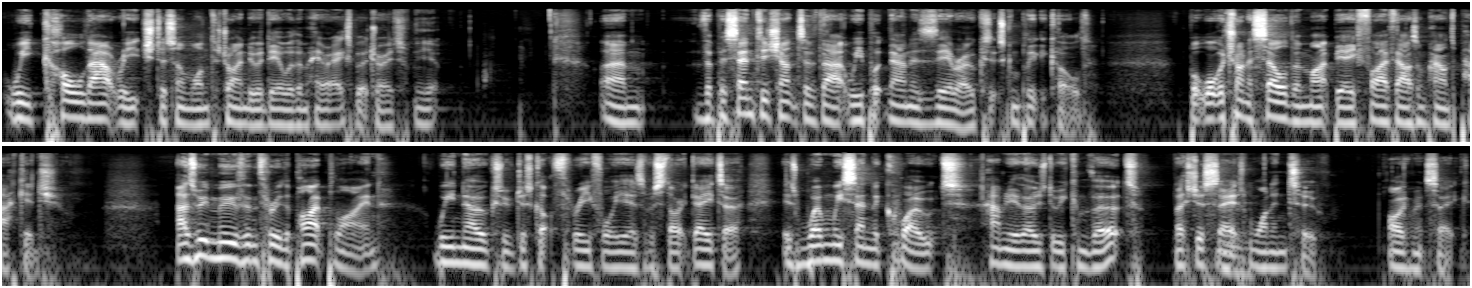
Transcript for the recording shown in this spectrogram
we cold outreach to someone to try and do a deal with them here at Expert Trades. Yep. Um, the percentage chance of that we put down as zero because it's completely cold. But what we're trying to sell them might be a £5,000 package. As we move them through the pipeline, we know because we've just got three, four years of historic data, is when we send a quote, how many of those do we convert? Let's just say it's mm. one in two, argument's sake.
